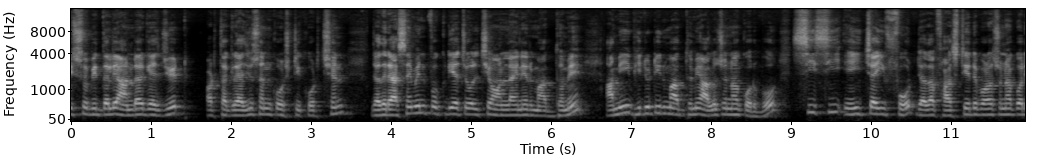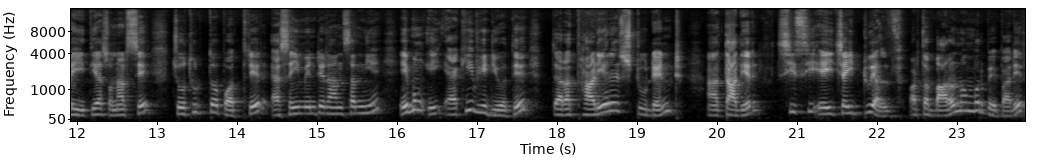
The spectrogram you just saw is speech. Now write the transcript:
বিশ্ববিদ্যালয়ে আন্ডার গ্র্যাজুয়েট অর্থাৎ গ্র্যাজুয়েশন কোর্সটি করছেন, যাদের অ্যাসাইনমেন্ট প্রক্রিয়া চলছে অনলাইনের মাধ্যমে। আমি ভিডিওটির মাধ্যমে আলোচনা করব সিসিএইচআই ফোর যারা ফার্স্ট ইয়ারে পড়াশোনা করে ইতিহাস অনার্সে চতুর্থ পত্রের অ্যাসাইনমেন্টের আনসার নিয়ে এবং এই একই ভিডিওতে যারা থার্ড ইয়ারের স্টুডেন্ট তাদের সিসিএইচআই টুয়েলভ অর্থাৎ বারো নম্বর পেপারের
